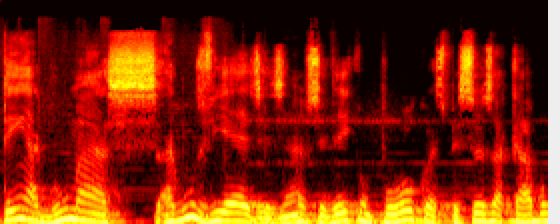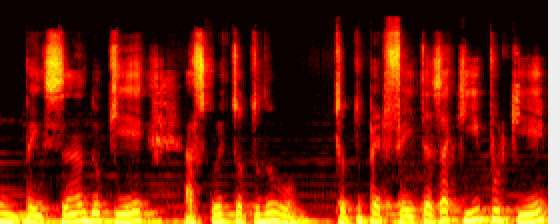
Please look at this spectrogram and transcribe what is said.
tem algumas, alguns vieses. Né? Você vê que um pouco as pessoas acabam pensando que as coisas estão tudo, tudo perfeitas aqui, porque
